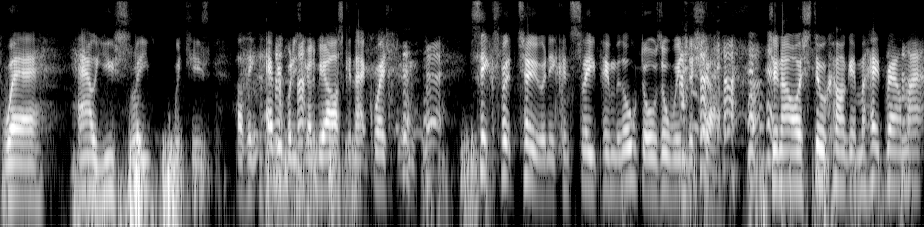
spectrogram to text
where, how you sleep. Which is, I think everybody's going to be asking that question. Six foot two, and he can sleep in with all doors, or windows shut. Do you know? I still can't get my head around that,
